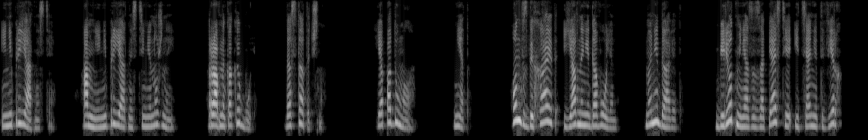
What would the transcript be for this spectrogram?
и неприятности. А мне неприятности не нужны. Равно как и боль. Достаточно. Я подумала. Нет. Он вздыхает, явно недоволен, но не давит. Берет меня за запястье и тянет вверх,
